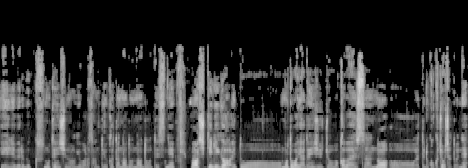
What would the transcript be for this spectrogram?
えレベルブックスの店主の萩原さんという方などなどですね。まあ、仕切りが、えっと、元ワイヤード編集長若林さんのやってる国庁舎というね、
